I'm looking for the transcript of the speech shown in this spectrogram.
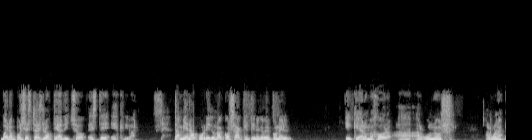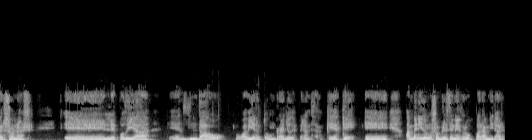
Bueno, pues esto es lo que ha dicho este escribano. También ha ocurrido una cosa que tiene que ver con él y que a lo mejor a algunos, algunas personas eh, les podía eh, dar o abierto un rayo de esperanza, que es que eh, han venido los hombres de negro para mirar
